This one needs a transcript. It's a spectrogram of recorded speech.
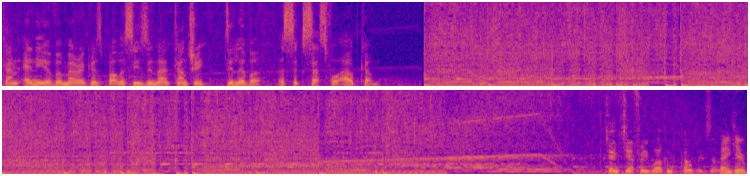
Can any of America's policies in that country deliver a successful outcome? James Jeffrey, welcome to Conflict Zone. Thank you.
